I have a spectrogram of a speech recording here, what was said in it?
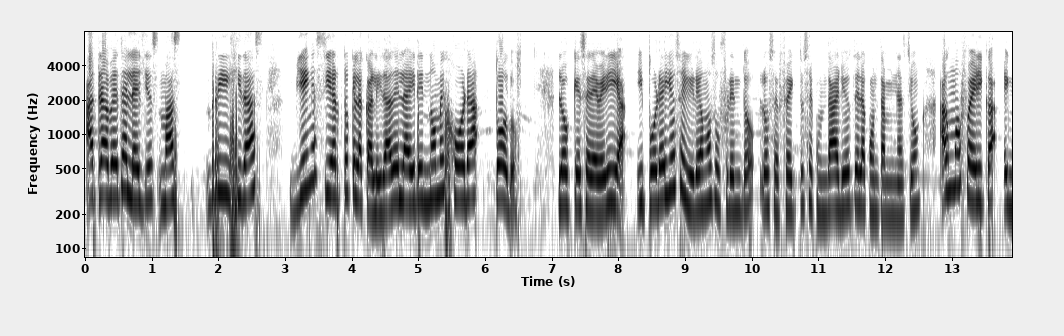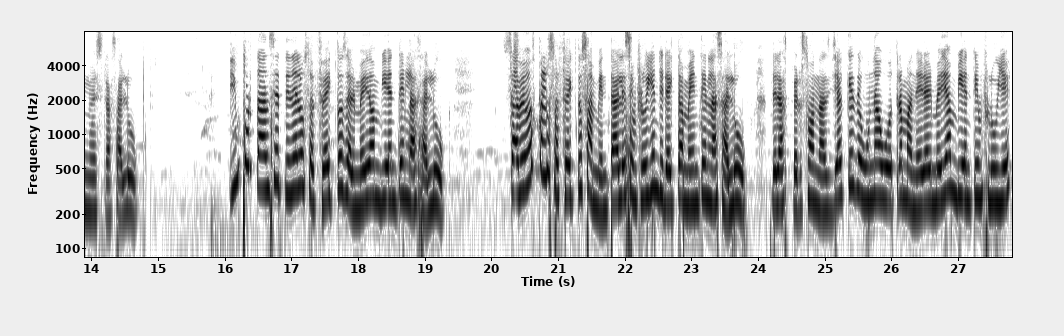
a través de leyes más rígidas, bien es cierto que la calidad del aire no mejora todo lo que se debería y por ello seguiremos sufriendo los efectos secundarios de la contaminación atmosférica en nuestra salud. ¿Qué importancia tienen los efectos del medio ambiente en la salud? Sabemos que los efectos ambientales influyen directamente en la salud de las personas, ya que de una u otra manera el medio ambiente influye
